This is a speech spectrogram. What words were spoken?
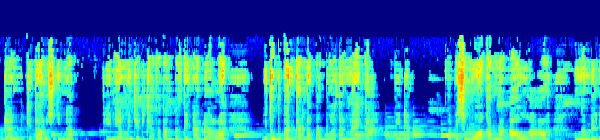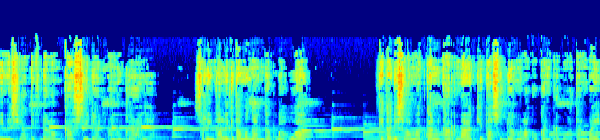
Dan kita harus ingat, ini yang menjadi catatan penting adalah itu bukan karena perbuatan mereka, tidak tapi semua karena Allah mengambil inisiatif dalam kasih dan anugerahnya. Seringkali kita menganggap bahwa kita diselamatkan karena kita sudah melakukan perbuatan baik,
